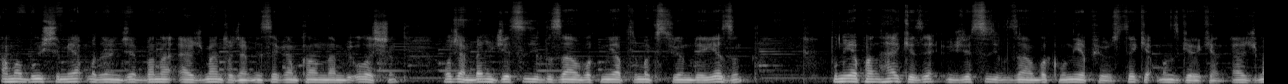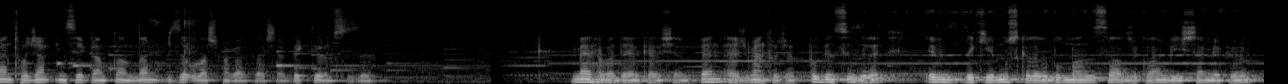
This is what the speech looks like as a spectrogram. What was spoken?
Ama bu işlemi yapmadan önce bana Ercüment Hocam Instagram kanalından bir ulaşın. Hocam ben ücretsiz yıldızlama bakımı yaptırmak istiyorum diye yazın. Bunu yapan herkese ücretsiz yıldızlama bakımını yapıyoruz. Tek yapmanız gereken Ercüment Hocam Instagram kanalından bize ulaşmak arkadaşlar. Bekliyorum sizleri. Merhaba değerli kardeşlerim. Ben Ercüment Hoca. Bugün sizlere evinizdeki muskaları bulmanızı sağlayacak olan bir işlem yapıyorum.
